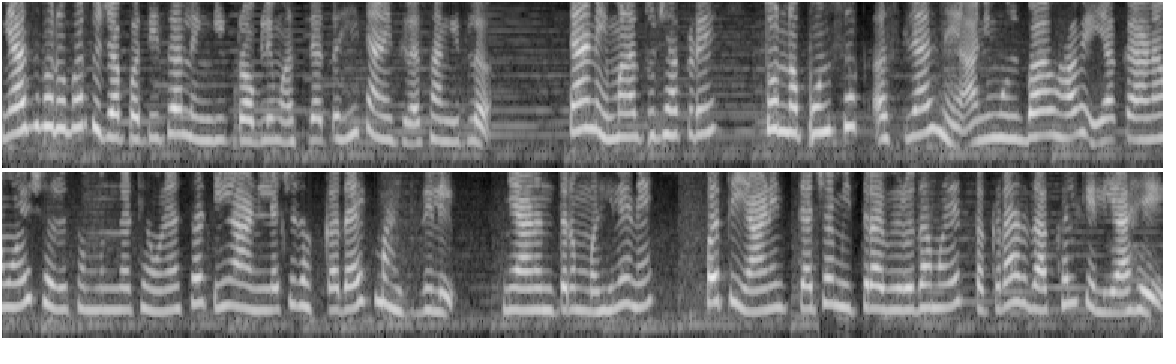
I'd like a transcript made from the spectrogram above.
याचबरोबर तुझ्या पतीचा लैंगिक प्रॉब्लेम असल्याचंही त्याने तिला सांगितलं. त्याने मला तुझ्याकडे तो नपुंसक असल्याने आणि मुलबाळ व्हावे या कारणामुळे शरीर संबंध ठेवण्यासाठी आणल्याची धक्कादायक माहिती दिली. यानंतर महिलेने पती आणि त्याच्या मित्राविरोधामध्ये तक्रार दाखल केली आहे.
